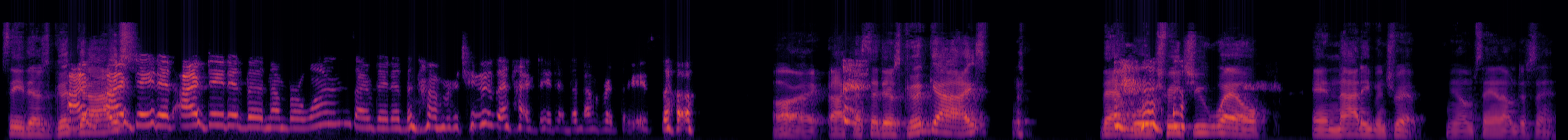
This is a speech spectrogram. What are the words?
See, there's good I've, guys. I've dated I've dated the number ones, I've dated the number twos, and I've dated the number threes. So All right, like I said, there's good guys that will treat you well and not even trip. You know what I'm saying? I'm just saying.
